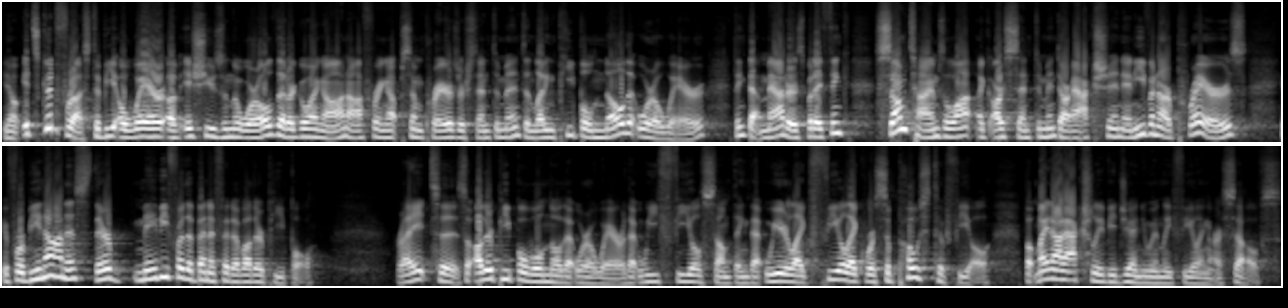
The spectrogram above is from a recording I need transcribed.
you know, it's good for us to be aware of issues in the world that are going on, offering up some prayers or sentiment and letting people know that we're aware. I think that matters. But I think sometimes a lot, like our sentiment, our action, and even our prayers, if we're being honest, they're maybe for the benefit of other people, right? To, so other people will know that we're aware, that we feel something, that we like feel like we're supposed to feel, but might not actually be genuinely feeling ourselves.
